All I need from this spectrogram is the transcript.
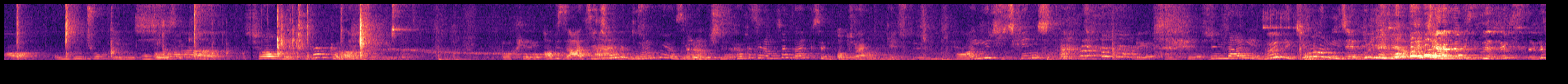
Oha. Omzun çok geniş. Oha. Şu an bir dakika lan. Okey. Abi zaten. Hiç öyle durmuyor zaten. işte. Kanka sen omuzdan daha yüksek otur. Ben geçtiriyorum. Hayır hiç geniş değil. Buraya. Şimdi daha geniş. Böyle kim anlayacak böyle ya? Ben kendim hissetmek istedim.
